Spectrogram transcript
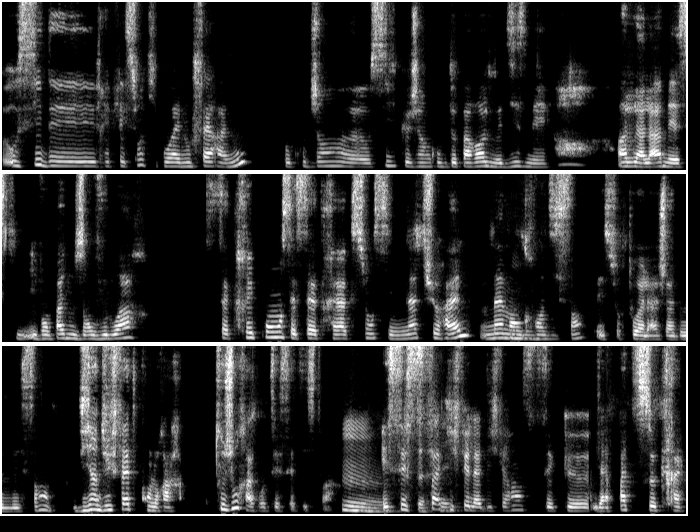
aussi des réflexions qui pourraient nous faire à nous Beaucoup de gens euh, aussi que j'ai un groupe de parole me disent mais oh là là, mais est-ce qu'ils vont pas nous en vouloir? Cette réponse et cette réaction si naturelle, même en mmh. grandissant et surtout à l'âge adolescent, vient du fait qu'on leur a toujours raconté cette histoire. Mmh, et c'est ça qui fait la différence, c'est qu'il n'y a pas de secret.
